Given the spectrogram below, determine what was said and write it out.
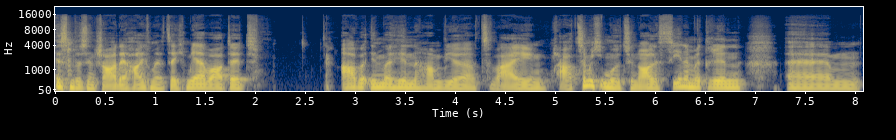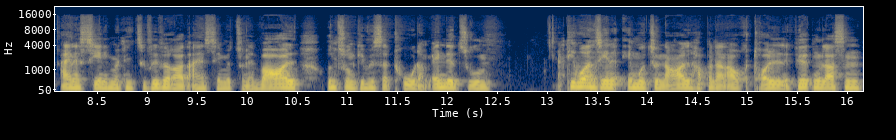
ist ein bisschen schade, habe ich mir tatsächlich mehr erwartet Aber immerhin haben wir zwei ja, ziemlich emotionale Szenen mit drin. Ähm, eine Szene, ich möchte nicht zu viel verraten, eine Szene mit so einem Wahl und so ein gewisser Tod am Ende zu. Die waren sehr emotional, hat man dann auch toll wirken lassen.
